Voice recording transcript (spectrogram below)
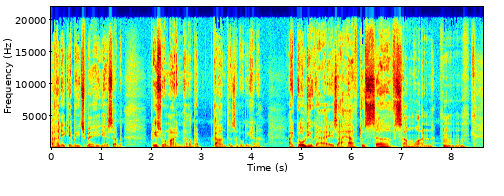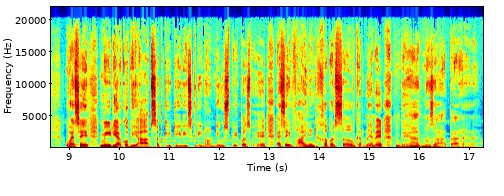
कहानी के बीच में ही ये सब। प्लीज़ डोंट माइंड हाँ बट काम तो ज़रूरी है ना। I told you guys I have to serve someone वैसे मीडिया को भी आप सबकी टीवी स्क्रीन और न्यूज़पेपर्स पे ऐसे वायलेंट खबर सर्व करने में बेहद मज़ा आता है।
